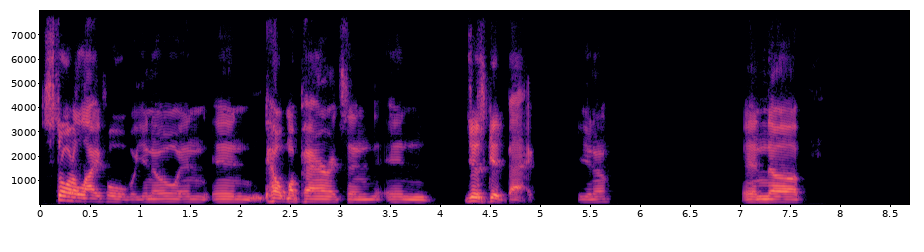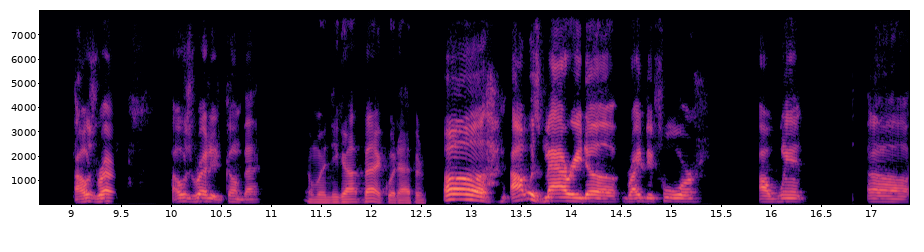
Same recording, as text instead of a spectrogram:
start a life over, you know, and and help my parents and and just get back, you know and uh, I was ready. I was ready to come back. And when you got back, what happened? Uh, I was married uh right before I went uh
